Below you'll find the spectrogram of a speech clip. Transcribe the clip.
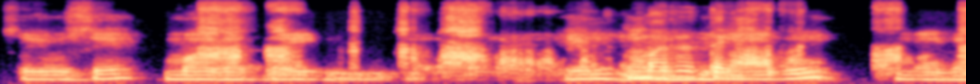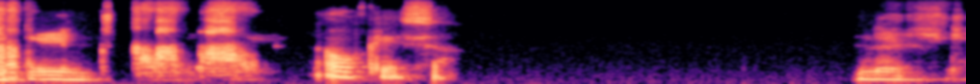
so you say marratain yamkanu bilabu marratain okay sir next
